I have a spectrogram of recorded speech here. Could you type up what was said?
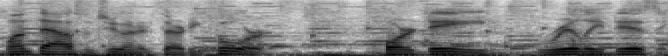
one thousand two hundred thirty four, or D really dizzy?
